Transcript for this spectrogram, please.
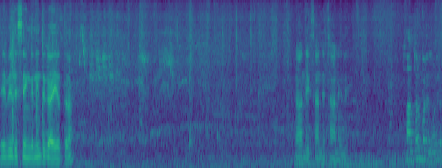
ਇਹ ਵੀ ਸਿੰਘ ਨਹੀਂ ਦਗਾਏ ਉਤਰਾ ਹਾਂ ਦੇਖ ਸਾਡੇ ਥਾਣੇ ਦੇ। ਸੰਤਨ ਬੜੇ ਸੋਹਣੇ।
